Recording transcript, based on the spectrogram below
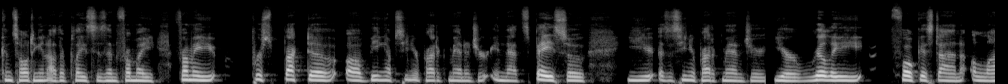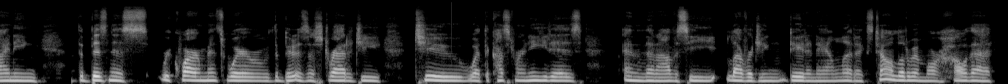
consulting in other places. And from a from a perspective of being a senior product manager in that space. So you as a senior product manager, you're really focused on aligning the business requirements where the business strategy to what the customer need is and then obviously leveraging data and analytics. Tell a little bit more how that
